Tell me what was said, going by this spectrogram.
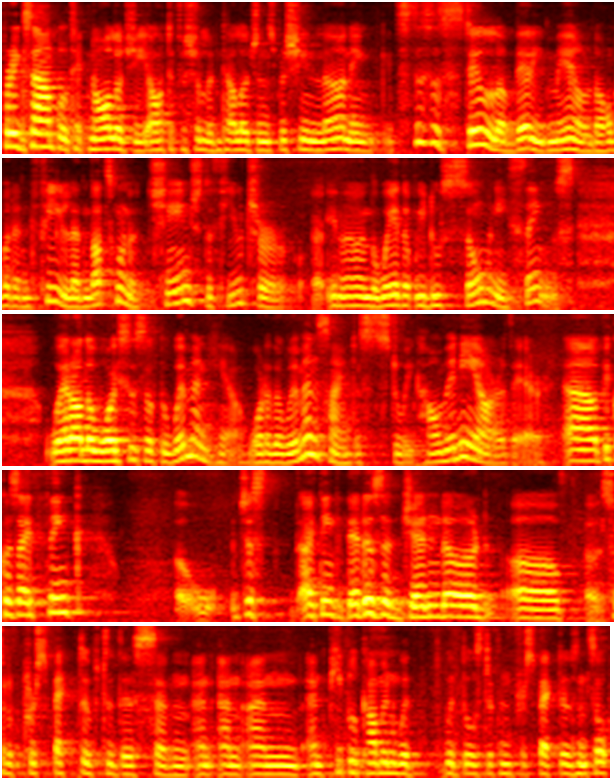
For example, technology, artificial intelligence, machine learning, it's, this is still a very male dominant field and that's going to change the future you know, in the way that we do so many things where are the voices of the women here? What are the women scientists doing? How many are there? Uh, because I think uh, just I think there is a gendered uh, sort of perspective to this, and, and, and, and, and people come in with, with those different perspectives. And so,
